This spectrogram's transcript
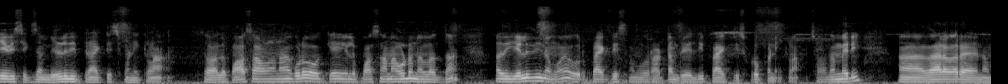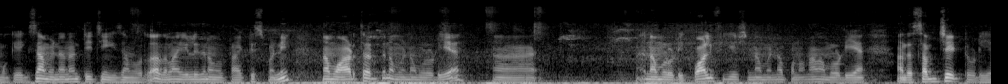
கேவிஎஸ் எக்ஸாம் எழுதி ப்ராக்டிஸ் பண்ணிக்கலாம். ஸோ அதில் பாஸ் ஆகலனா கூட ஓகே இல்லை பாஸ் ஆனால் கூட நல்லது தான் அது எழுதி நம்ம ஒரு ப்ராக்டிஸ் நம்ம ஒரு அட்டம் எழுதி ப்ராக்டிஸ் கூட பண்ணிக்கலாம். ஸோ அதேமாரி வேறு வேறு நமக்கு எக்ஸாம் என்னென்னா டீச்சிங் எக்ஸாம் வருதோ அதெல்லாம் எழுதி நம்ம ப்ராக்டிஸ் பண்ணி நம்ம அடுத்தடுத்து நம்ம நம்மளுடைய நம்மளுடைய குவாலிஃபிகேஷன் நம்ம என்ன பண்ணோம்னா நம்மளுடைய அந்த சப்ஜெக்டோடைய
